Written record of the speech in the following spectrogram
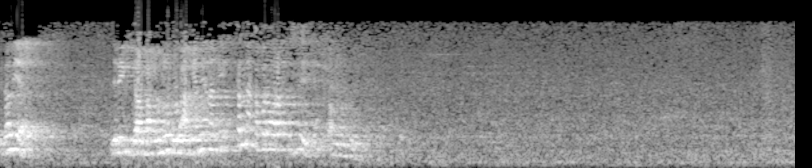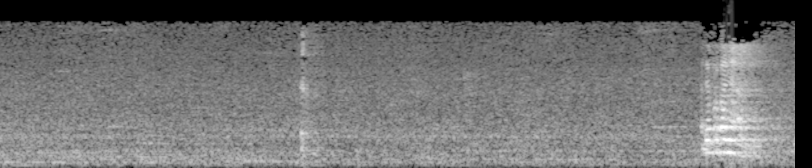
Kita lihat. Jadi gampang menuduh akhirnya nanti kena kepada orang itu sendiri yang gampang menuduh. Ada pertanyaan di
